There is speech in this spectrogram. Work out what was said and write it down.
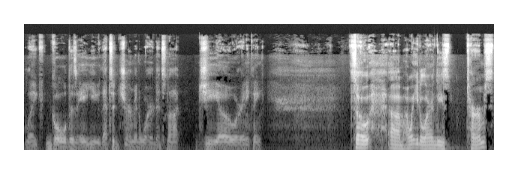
Like gold is AU. That's a German word. It's not GO or anything. So um, I want you to learn these terms.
